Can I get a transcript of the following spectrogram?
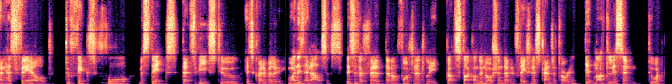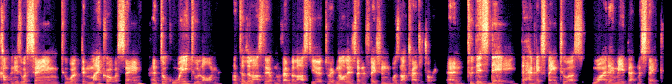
and has failed to fix four mistakes that speaks to its credibility. One is analysis. This is a Fed that unfortunately got stuck on the notion that inflation is transitory, did not listen to what companies were saying, to what the micro was saying, and took way too long until the last day of November last year to acknowledge that inflation was not transitory. And to this day, they haven't explained to us why they made that mistake.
